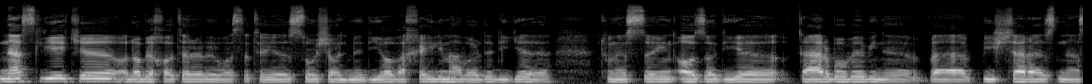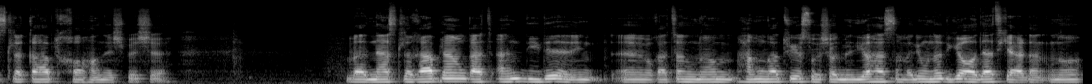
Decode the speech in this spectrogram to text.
نسلیه که حالا به خاطر به واسطه سوشال مدیا و خیلی موارد دیگه تونسته این آزادی غرب رو ببینه و بیشتر از نسل قبل خواهانش بشه. و نسل قبل هم قطعا دیده این قطعا اونا هم همونقدر توی سوشال مدیا هستن ولی اونا دیگه عادت کردن. اونا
